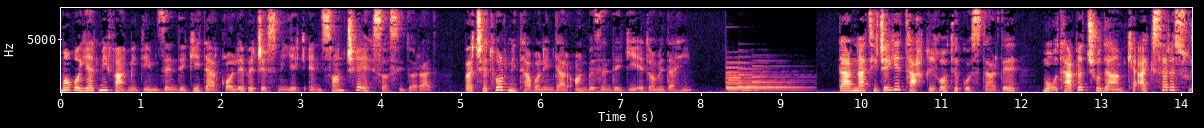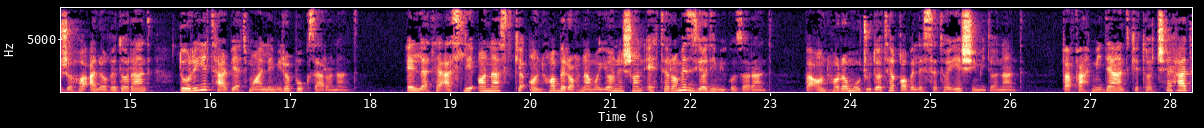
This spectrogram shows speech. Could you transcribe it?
ما باید میفهمیدیم زندگی در قالب جسم یک انسان چه احساسی دارد و چطور می توانیم در آن به زندگی ادامه دهیم. در نتیجه تحقیقات گسترده معتقد شدم که اکثر سوژه ها علاقه دارند دوره تربیت معلمی را بگذرانند. علت اصلی آن است که آنها به راهنمایانشان احترام زیادی می‌گذارند و آنها را موجودات قابل ستایشی می‌دانند و فهمیدند که تا چه حد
